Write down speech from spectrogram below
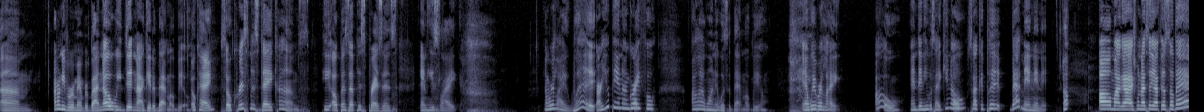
Um, I don't even remember, but I know we did not get a Batmobile. okay. So Christmas Day comes, he opens up his presents, and he's like, and we're like, "What? Are you being ungrateful?" All I wanted was a Batmobile, and we were like, "Oh." And then he was like, "You know, so I could put Batman in it." Oh. oh my gosh! When I tell you I feel so bad,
